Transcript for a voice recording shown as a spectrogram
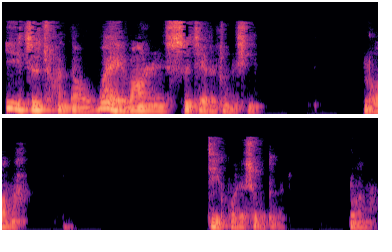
一直传到外邦人世界的中心——罗马。帝国的首都罗马。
